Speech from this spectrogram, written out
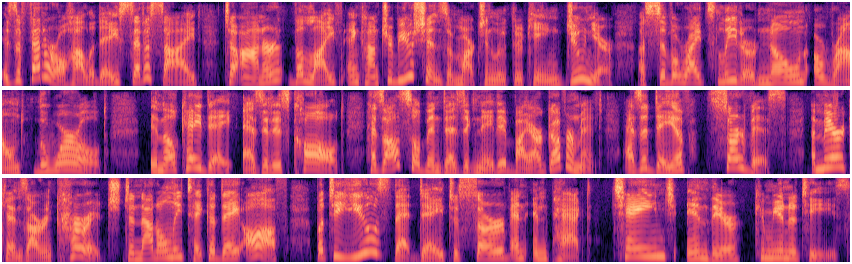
is a federal holiday set aside to honor the life and contributions of Martin Luther King Jr., a civil rights leader known around the world. MLK Day, as it is called, has also been designated by our government as a day of service. Americans are encouraged to not only take a day off, but to use that day to serve and impact change in their communities.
